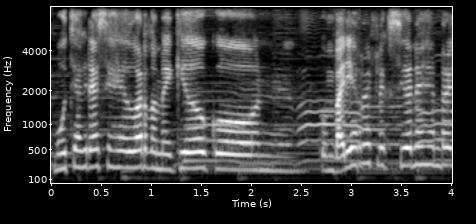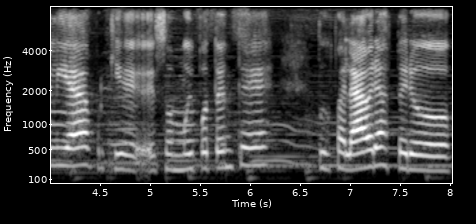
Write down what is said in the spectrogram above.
Muchas gracias Eduardo, me quedo con, varias reflexiones en realidad porque son muy potentes tus palabras, pero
